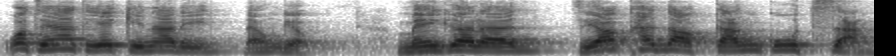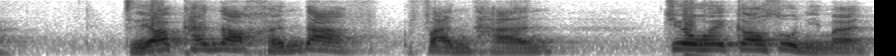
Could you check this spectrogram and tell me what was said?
我等下底下给那里来？给我。每个人只要看到港股涨，只要看到恒大反弹，就会告诉你们：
